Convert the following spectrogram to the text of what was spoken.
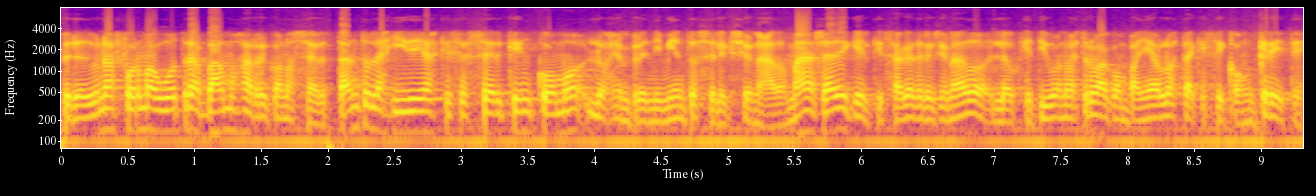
Pero de una forma u otra vamos a reconocer tanto las ideas que se acerquen como los emprendimientos seleccionados. Más allá de que el que salga seleccionado, el objetivo nuestro es acompañarlo hasta que se concrete,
